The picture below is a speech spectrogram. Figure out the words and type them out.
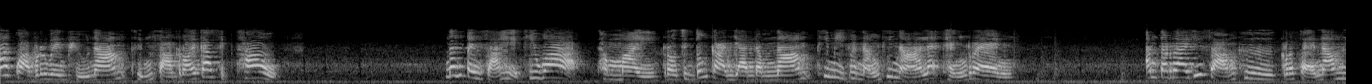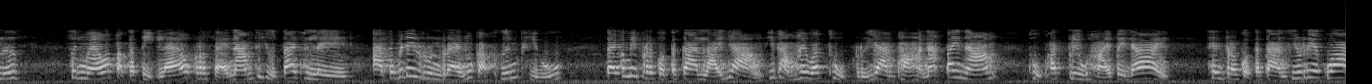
มากกว่าบริเวณผิวน้ำถึง 390 เท่า นั่นเป็นสาเหตุที่ว่าทำไมเราจึงต้องการยานดำน้ำที่มีผนังที่หนาและแข็งแรง อันตรายที่ 3 คือกระแสน้ำลึก ซึ่งแม้ว่าปกติแล้วกระแสน้ำที่อยู่ใต้ทะเล อาจจะไม่ได้รุนแรงเท่ากับพื้นผิว แต่ก็มีปรากฏการณ์หลายอย่างที่ทำให้วัตถุหรือยานพาหนะใต้น้ำถูกพัดปลิวหายไปได้ เช่น ปรากฏการณ์ที่เรียกว่า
